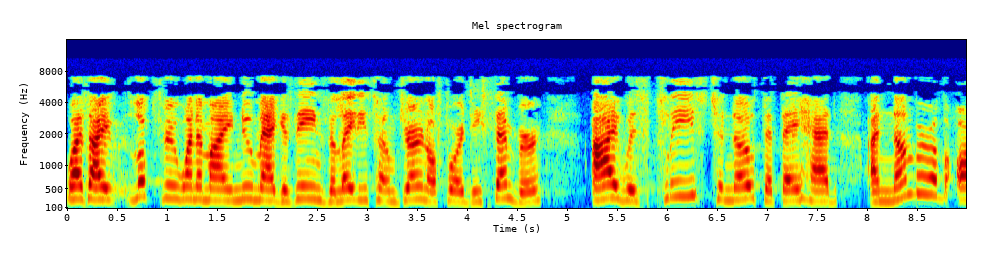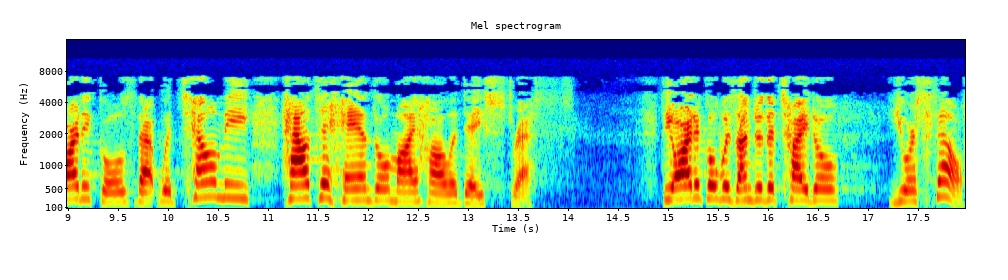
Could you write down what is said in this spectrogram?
Well, as I looked through one of my new magazines, the Ladies Home Journal for December, I was pleased to note that they had a number of articles that would tell me how to handle my holiday stress. The article was under the title, Yourself.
